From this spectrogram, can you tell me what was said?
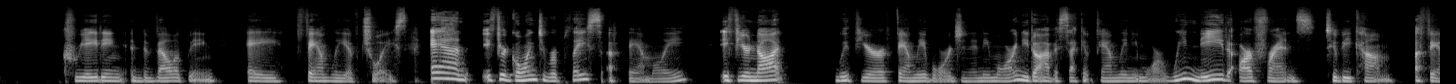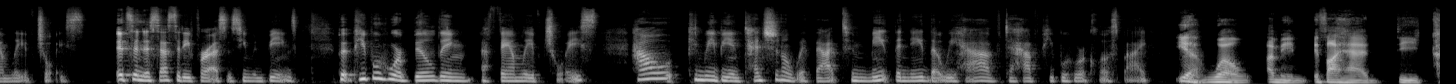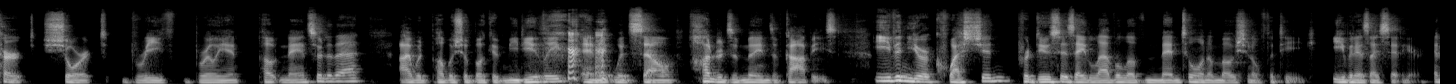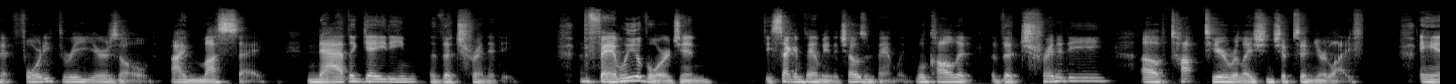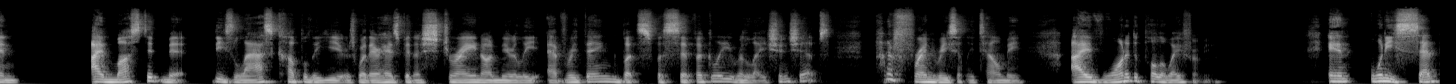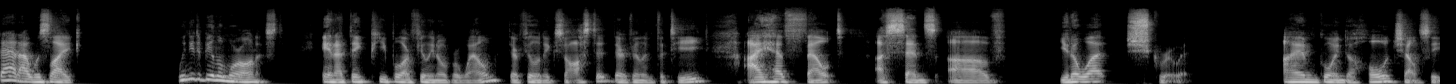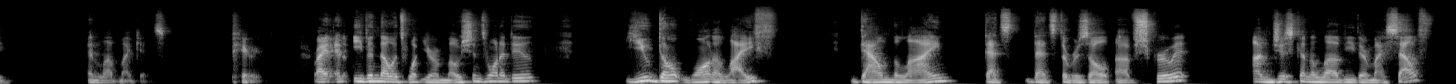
creating and developing a family of choice. And if you're going to replace a family, if you're not with your family of origin anymore and you don't have a second family anymore, we need our friends to become a family of choice. It's a necessity for us as human beings. But people who are building a family of choice, how can we be intentional with that to meet the need that we have to have people who are close by? Yeah, well, I mean, if I had the curt, short, brief, brilliant, potent answer to that, I would publish a book immediately and it would sell hundreds of millions of copies. Even your question produces a level of mental and emotional fatigue, even as I sit here. And at 43 years old, I must say, navigating the Trinity, the family of origin, the second family, and the chosen family, we'll call it the Trinity of top tier relationships in your life. And I must admit, these last couple of years where there has been a strain on nearly everything, but specifically relationships. I had a friend recently tell me, I've wanted to pull away from you. And when he said that, I was like, we need to be a little more honest. And I think people are feeling overwhelmed. They're feeling exhausted. They're feeling fatigued. I have felt a sense of, you know what? Screw it. I am going to hold Chelsea and love my kids, period right? And even though it's what your emotions want to do, you don't want a life down the line that's that's the result of screw it. I'm just going to love either myself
